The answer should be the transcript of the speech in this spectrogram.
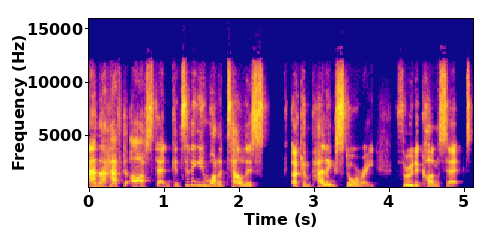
And i have to ask then considering you want to tell this a compelling story through the concept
